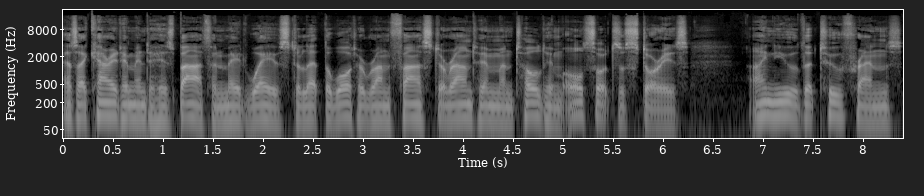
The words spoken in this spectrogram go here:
As I carried him into his bath and made waves to let the water run fast around him and told him all sorts of stories, I knew that two friends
